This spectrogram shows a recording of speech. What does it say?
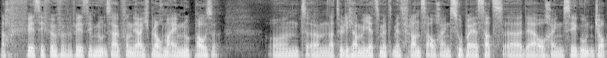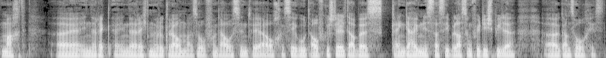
nach 40, 45 Minuten sagt von ja, ich brauche mal eine Minute Pause. Und ähm, natürlich haben wir jetzt mit, mit Franz auch einen super Ersatz, äh, der auch einen sehr guten Job macht äh, in, der, in der rechten Rückraum. Also von da aus sind wir auch sehr gut aufgestellt, aber es ist kein Geheimnis, dass die Belastung für die Spieler äh, ganz hoch ist.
